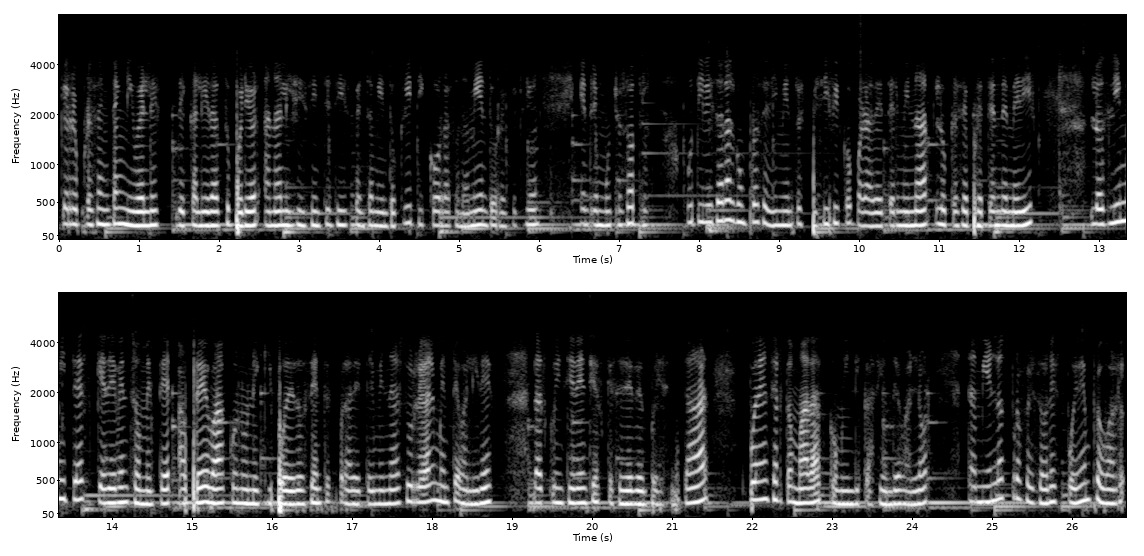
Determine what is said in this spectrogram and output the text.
que representan niveles de calidad superior, análisis, síntesis, pensamiento crítico, razonamiento, reflexión, entre muchos otros. Utilizar algún procedimiento específico para determinar lo que se pretende medir, los límites que deben someter a prueba con un equipo de docentes para determinar su realmente validez, las coincidencias que se deben presentar, pueden ser tomadas como indicación de valor. También los profesores pueden probar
